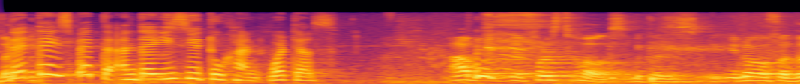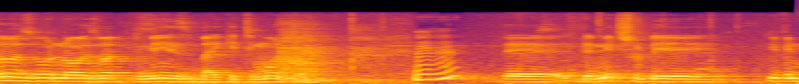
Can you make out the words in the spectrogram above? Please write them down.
But They taste better and they're easier to hunt. What else? how about the first hogs? Because, you know, for those who knows what it means by kitimoto, Mm-hmm. the, the meat should be even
